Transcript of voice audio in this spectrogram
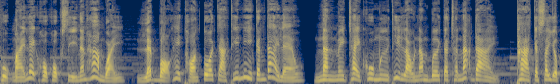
ถูกหมายเลข 664 นั้นห้ามไว้ และบอกให้ถอนตัวจากที่นี่กันได้แล้ว นั่นไม่ใช่คู่มือที่เหล่านำเบอร์จะชนะได้ ถ้าจะสยบ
